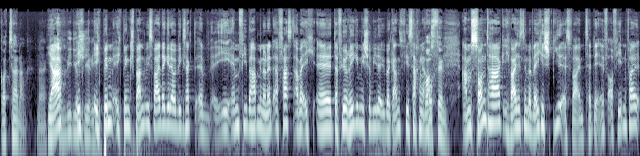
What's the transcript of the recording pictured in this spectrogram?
Gott sei Dank. Ne? Ja, ich, ich, bin, ich bin gespannt, wie es weitergeht, aber wie gesagt, äh, EM-Fieber hat mich noch nicht erfasst, aber ich äh, dafür rege mich schon wieder über ganz viele Sachen Was auf. denn? Am Sonntag, ich weiß jetzt nicht mehr, welches Spiel es war im ZDF, auf jeden Fall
